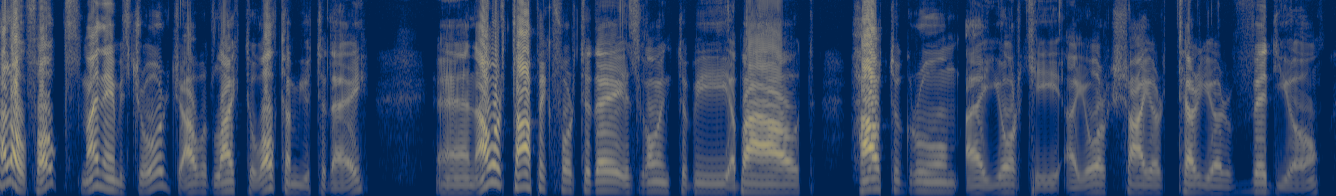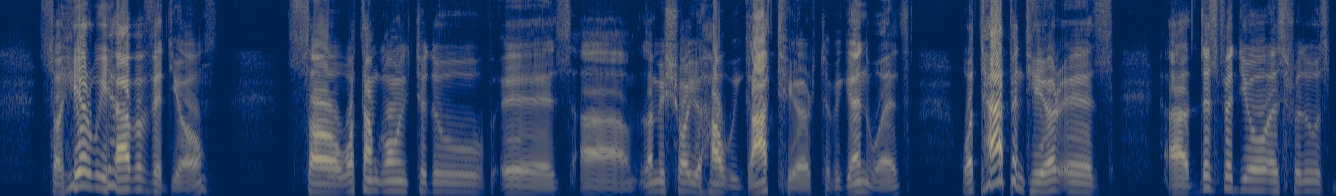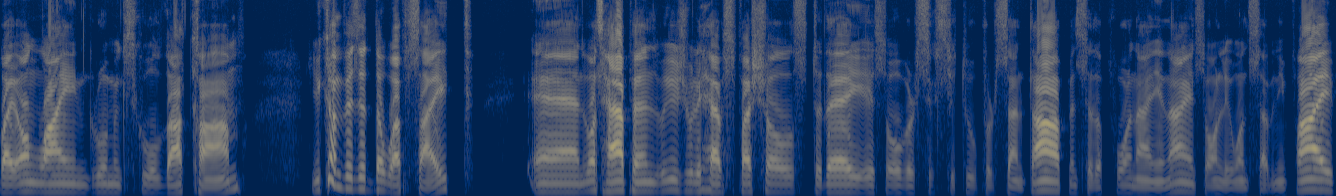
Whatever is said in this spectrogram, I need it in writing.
Hello, folks. My name is George. I would like to welcome you today. And our topic for today is going to be about how to groom a Yorkie, a Yorkshire Terrier video. So here we have a video. So what I'm going to do is, uh, let me show you how we got here to begin with. What happened here is uh, this video is produced by onlinegroomingschool.com. You can visit the website and what happens, we usually have specials. Today it's over 62% off instead of $4.99, it's only 175.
